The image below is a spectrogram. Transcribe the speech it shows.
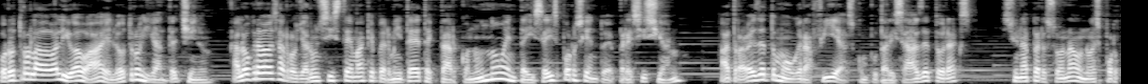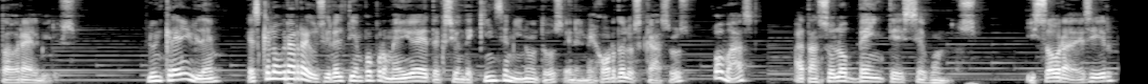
Por otro lado, Alibaba, el otro gigante chino, ha logrado desarrollar un sistema que permite detectar con un 96% de precisión, a través de tomografías computarizadas de tórax, si una persona o no es portadora del virus. Lo increíble es que logra reducir el tiempo promedio de detección de 15 minutos, en el mejor de los casos, o más, a tan solo 20 segundos. Y sobra decir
